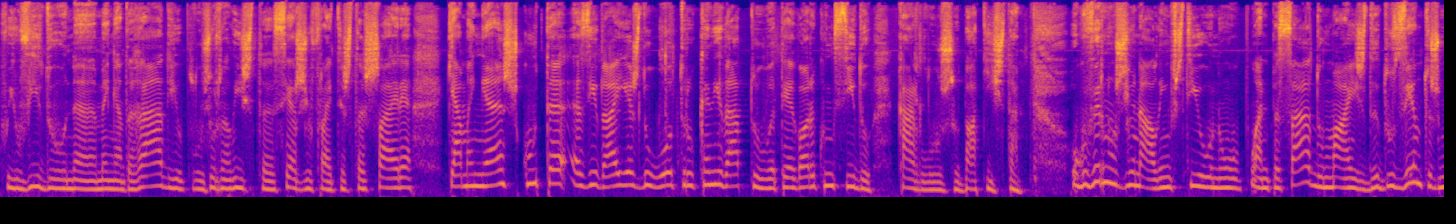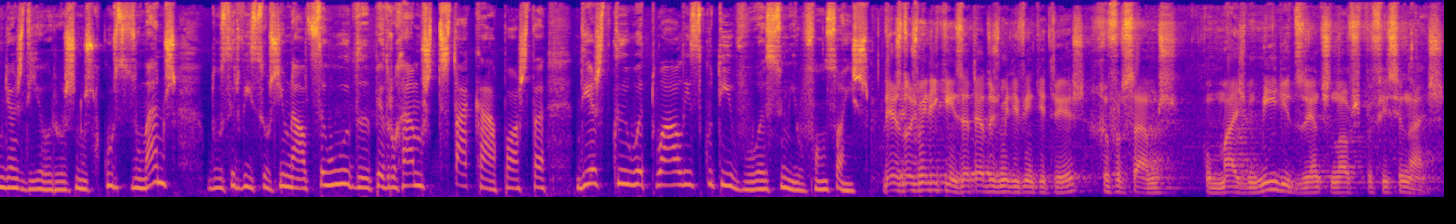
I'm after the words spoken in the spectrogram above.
foi ouvido na na manhã da rádio pelo jornalista Sérgio Freitas Teixeira, que amanhã escuta as ideias do outro candidato, até agora conhecido, Carlos Batista. O Governo Regional investiu no ano passado mais de 200 milhões de euros nos recursos humanos do Serviço Regional de Saúde. Pedro Ramos destaca a aposta desde que o atual Executivo assumiu funções. Desde 2015 até 2023, reforçamos com mais 1.200 novos profissionais.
